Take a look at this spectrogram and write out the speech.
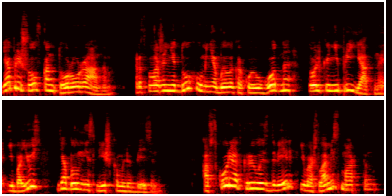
я пришел в контору рано. Расположение духа у меня было какое угодно, только неприятное, и, боюсь, я был не слишком любезен. А вскоре открылась дверь, и вошла мисс Марктон.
